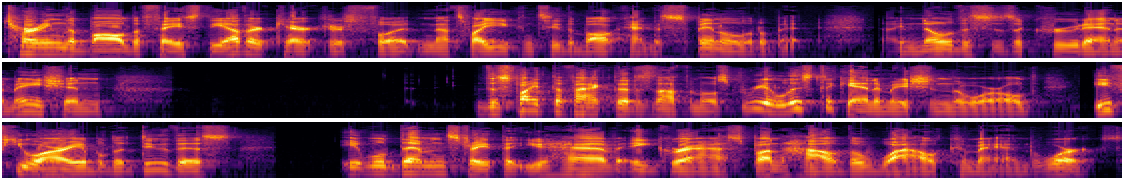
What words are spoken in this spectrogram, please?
turning the ball to face the other character's foot, and that's why you can see the ball kind of spin a little bit. I know this is a crude animation. Despite the fact that it's not the most realistic animation in the world, if you are able to do this, it will demonstrate that you have a grasp on how the while command works.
